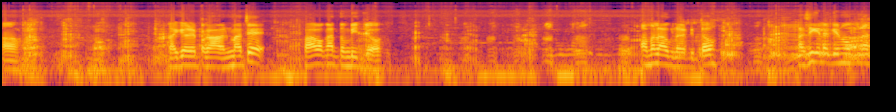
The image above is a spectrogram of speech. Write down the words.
Oh. Lagi rin pagkaon. Mache, pahawak ka itong video. Ah, malawag na dito? Ah, sige, lagyan mo muna.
